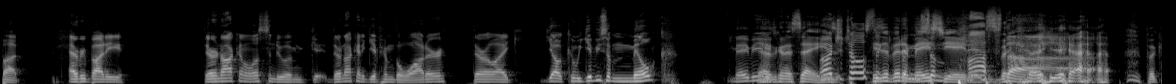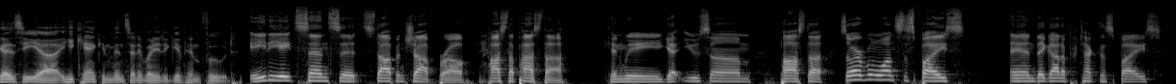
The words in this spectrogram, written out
but everybody, they're not going to listen to him. They're not going to give him the water. They're like, yo, can we give you some milk? Maybe. Yeah, I was gonna say Why don't he's, you tell us he's a bit bring you some emaciated. pasta? because- yeah, because he uh, he can't convince anybody to give him food. 88 cents at Stop and Shop, bro. Pasta, pasta. Can we get you some pasta? So everyone wants the spice, and they got to protect the spice.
